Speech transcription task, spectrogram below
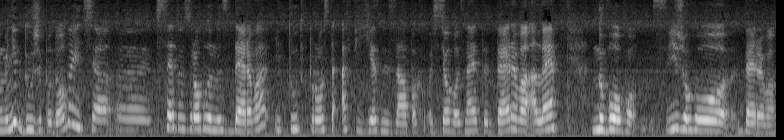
Мені дуже подобається. Все тут зроблено з дерева, і тут просто афієзний запах ось цього, знаєте, дерева, але нового, свіжого дерева.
